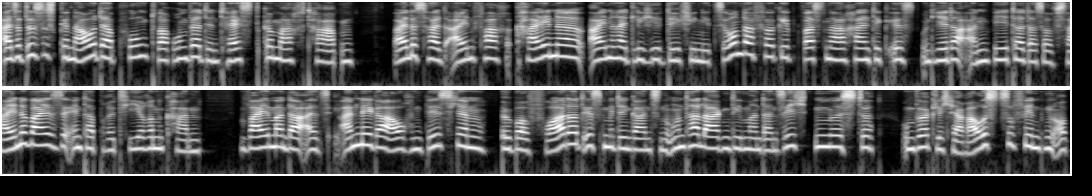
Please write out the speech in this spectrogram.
Also das ist genau der Punkt, warum wir den Test gemacht haben, weil es halt einfach keine einheitliche Definition dafür gibt, was nachhaltig ist und jeder Anbieter das auf seine Weise interpretieren kann, weil man da als Anleger auch ein bisschen überfordert ist mit den ganzen Unterlagen, die man dann sichten müsste um wirklich herauszufinden, ob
